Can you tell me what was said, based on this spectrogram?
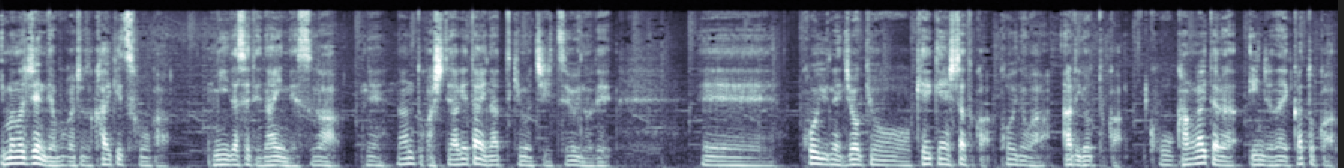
今の時点では僕はちょっと解決法が見いだせてないんですがねなんとかしてあげたいなって気持ち強いので、えー、こういうね状況を経験したとかこういうのがあるよとかこう考えたらいいんじゃないかとか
